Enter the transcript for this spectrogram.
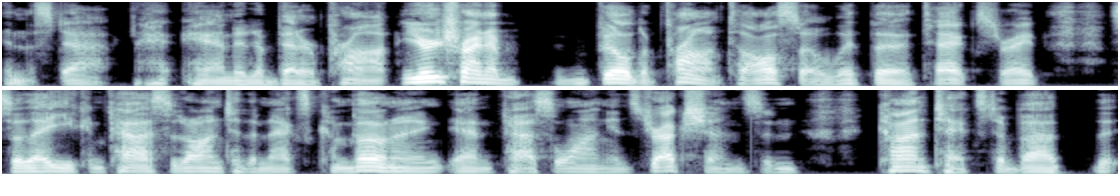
in the stack. Handed a better prompt. You're trying to build a prompt also with the text, right? So that you can pass it on to the next component and pass along instructions and context about the,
